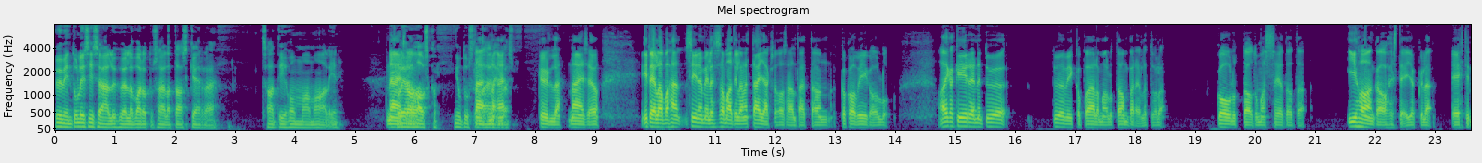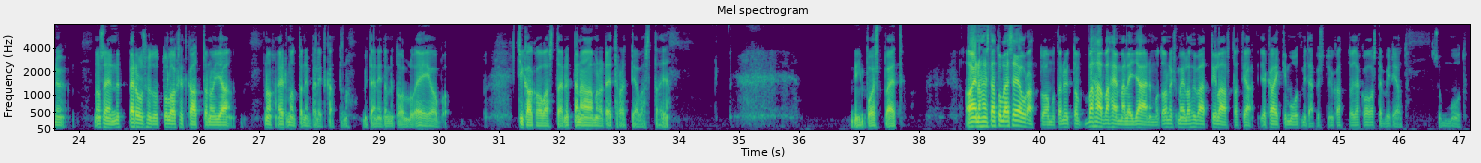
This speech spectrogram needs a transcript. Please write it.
hyvin tuli sisään lyhyellä varoitusajalla taas kerran ja saatiin hommaa maaliin. Näin Oli se on. hauska jutustella Näin- näin, Kyllä, näin se on. Itellä on vähän siinä mielessä sama tilanne tämän jakson osalta, että on koko viikon ollut aika kiireinen työ, työviikko päällä. Mä oon ollut Tampereella tuolla kouluttautumassa ja tota, ihan kauheasti ei ole kyllä ehtinyt, no sen nyt perusjutut, tulokset kattonut ja no Edmontonin pelit kattonut, mitä niitä on nyt ollut, ei ole Chicago vastaan, nyt tänä aamuna Detroitia vastaan ja niin poispäin. Et ainahan sitä tulee seurattua, mutta nyt on vähän vähemmälle jäänyt, mutta onneksi meillä on hyvät tilastot ja, ja kaikki muut, mitä pystyy katsoa, ja koostevideot sun muut.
